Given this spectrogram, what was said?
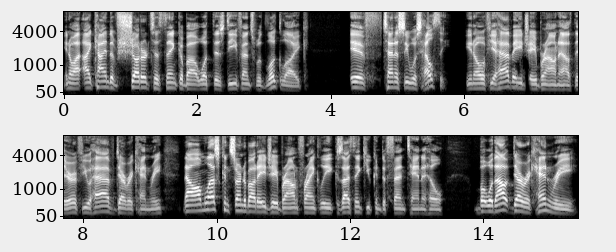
You know, I, I kind of shudder to think about what this defense would look like if Tennessee was healthy. You know, if you have AJ Brown out there, if you have Derrick Henry. Now, I'm less concerned about AJ Brown, frankly, because I think you can defend Tannehill. But without Derrick Henry,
